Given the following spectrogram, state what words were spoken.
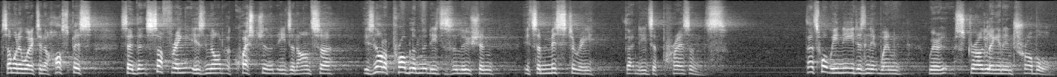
Someone who worked in a hospice said that suffering is not a question that needs an answer, is not a problem that needs a solution, it's a mystery that needs a presence. That's what we need, isn't it, when we're struggling and in trouble?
